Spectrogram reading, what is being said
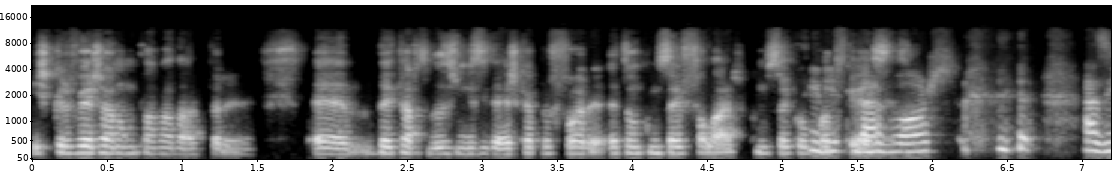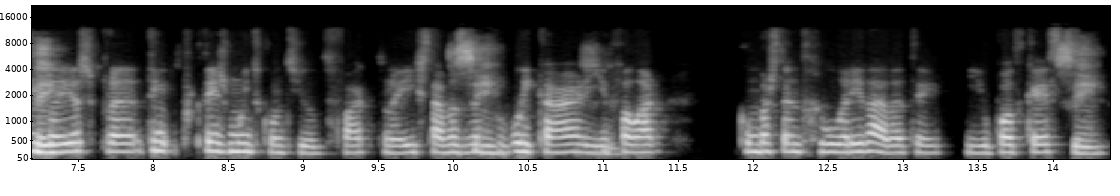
e escrever já não me estava a dar para uh, deitar todas as minhas ideias cá para fora, então comecei a falar, comecei com o podcast. dar voz às Sim. ideias, para, porque tens muito conteúdo de facto, não é? e estavas Sim. a publicar Sim. e a falar com bastante regularidade até, e o podcast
